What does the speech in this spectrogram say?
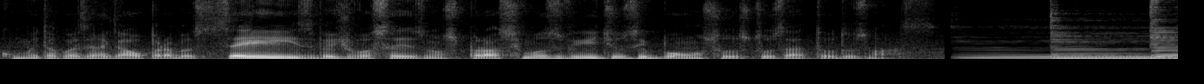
com muita coisa legal para vocês. Vejo vocês nos próximos vídeos e bons sustos a todos nós.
